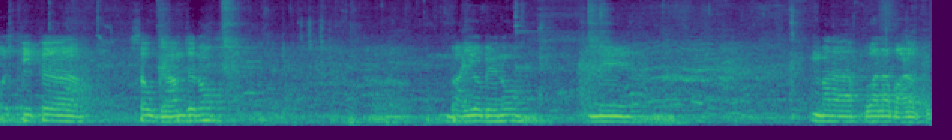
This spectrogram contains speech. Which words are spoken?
ઉપસ્થિત સૌ ગ્રામજનો ભાઈઓ બહેનો અને મારા વાલા બાળકો,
